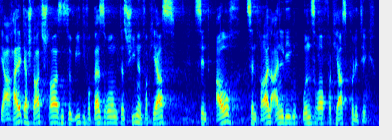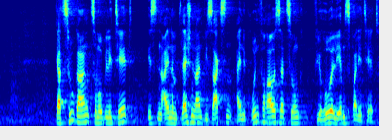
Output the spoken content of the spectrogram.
der Erhalt der Staatsstraßen sowie die Verbesserung des Schienenverkehrs sind auch zentrale Anliegen unserer Verkehrspolitik. Der Zugang zur Mobilität ist in einem Flächenland wie Sachsen eine Grundvoraussetzung für hohe Lebensqualität.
